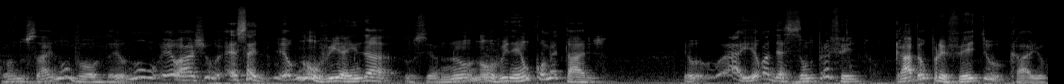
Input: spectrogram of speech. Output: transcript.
Quando sai, não volta. Eu não, eu acho essa, eu não vi ainda, Luciano, não, não vi nenhum comentário. Eu, aí é uma decisão do prefeito. Cabe ao prefeito, Caio.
